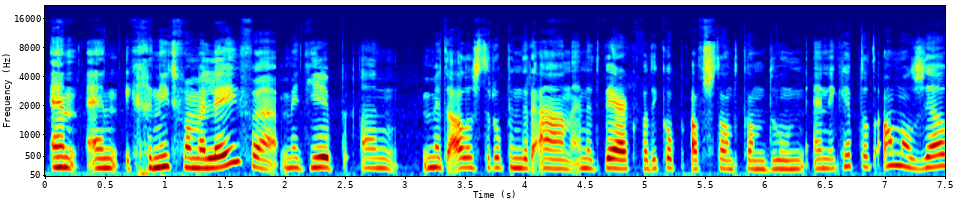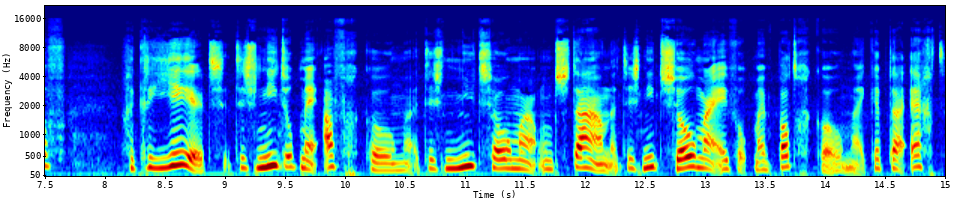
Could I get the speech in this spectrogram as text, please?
En, en ik geniet van mijn leven met Jip. En met alles erop en eraan. En het werk wat ik op afstand kan doen. En ik heb dat allemaal zelf gecreëerd. Het is niet op mij afgekomen. Het is niet zomaar ontstaan. Het is niet zomaar even op mijn pad gekomen. Ik heb daar echt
